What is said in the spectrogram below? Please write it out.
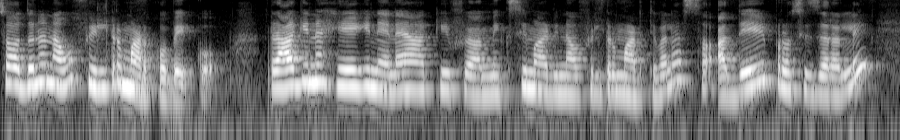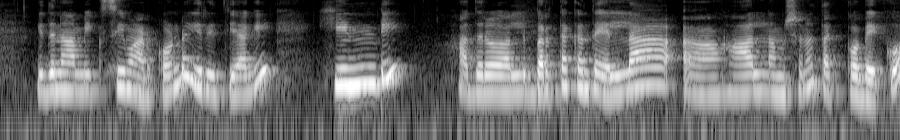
ಸೊ ಅದನ್ನು ನಾವು ಫಿಲ್ಟ್ರ್ ಮಾಡ್ಕೋಬೇಕು. ರಾಗಿನ ಹೇಗೆ ನೆನೆ ಹಾಕಿ ಫ, ಮಿಕ್ಸಿ ಮಾಡಿ ನಾವು ಫಿಲ್ಟ್ರ್ ಮಾಡ್ತೀವಲ್ಲ, ಸೊ ಅದೇ ಪ್ರೊಸೀಜರಲ್ಲಿ ಇದನ್ನು ಮಿಕ್ಸಿ ಮಾಡಿಕೊಂಡು ಈ ರೀತಿಯಾಗಿ ಹಿಂಡಿ ಅದರಲ್ಲಿ ಬರ್ತಕ್ಕಂಥ ಎಲ್ಲ ಹಾಲಿನಂಶನ ತಕ್ಕೋಬೇಕು.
